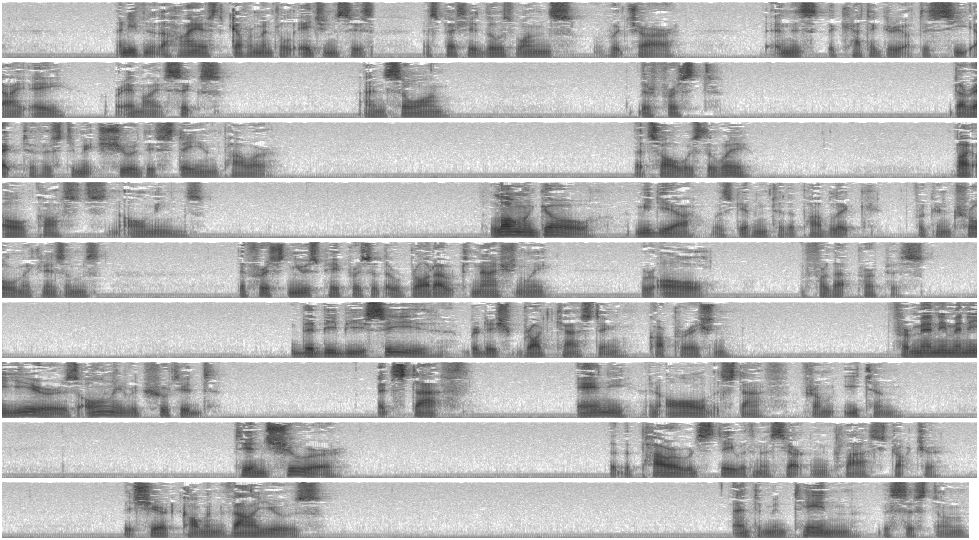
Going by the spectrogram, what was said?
and even at the highest governmental agencies, especially those ones which are in this, the category of the CIA or MI6 and so on, their first directive is to make sure they stay in power. That's always the way by all costs and all means. Long ago, media was given to the public for control mechanisms. The first newspapers that were brought out nationally were all for that purpose. The BBC, British Broadcasting Corporation, for many, many years only recruited its staff any and all of its staff from Eton to ensure that the power would stay within a certain class structure that shared common values and to maintain the system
